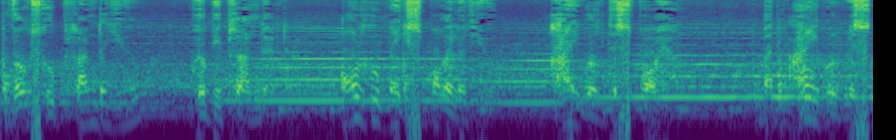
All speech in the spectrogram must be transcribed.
Those who plunder you will be plundered. All who make spoil of you, I will despoil. But I will restore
